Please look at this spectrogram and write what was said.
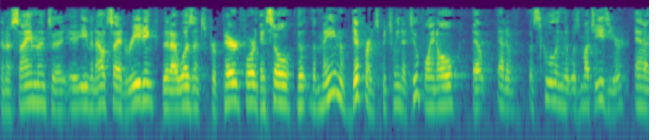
an assignment, uh, even outside reading, that I wasn't prepared for. And so the, the main difference between a 2.0 at, a, schooling that was much easier and a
